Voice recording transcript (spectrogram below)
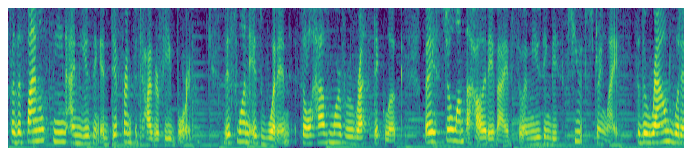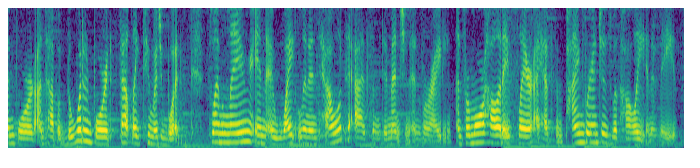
For the final scene, I'm using a different photography board. This one is wooden, so it'll have more of a rustic look, but I still want the holiday vibe, so I'm using these cute string lights. So the round wooden board on top of the wooden board felt like too much wood, so I'm layering in a white linen towel to add some dimension and variety. And for more holiday flair, I have some pine branches with holly in a vase.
